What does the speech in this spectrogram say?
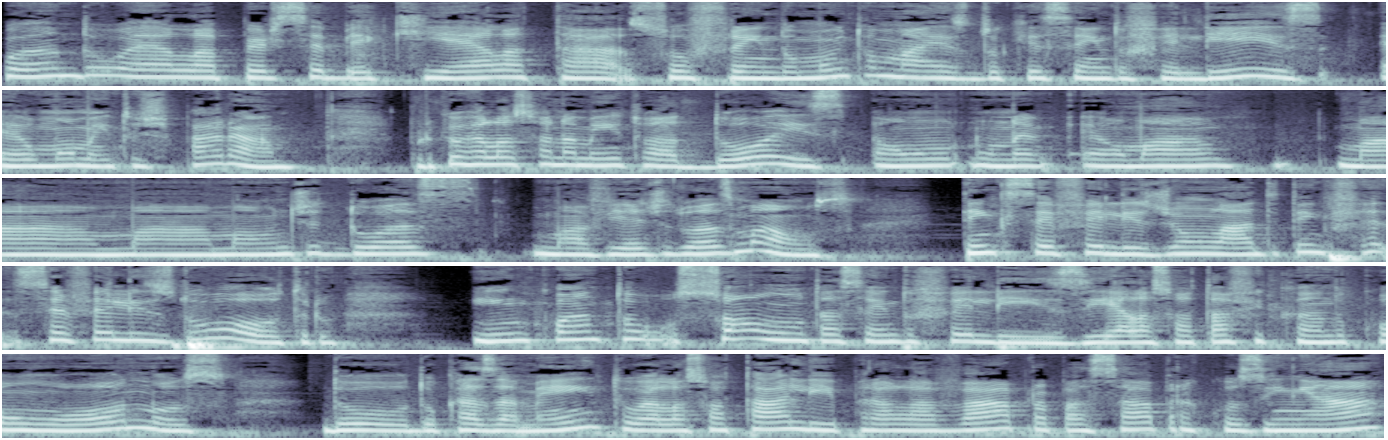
Quando ela perceber que ela tá sofrendo muito mais do que sendo feliz, é o momento de parar. Porque o relacionamento a dois é, um, é uma, uma, uma mão de duas, uma via de duas mãos. Tem que ser feliz de um lado e tem que ser feliz do outro. Enquanto só um está sendo feliz e ela só está ficando com o ônus do, do casamento, ela só está ali para lavar, para passar, para cozinhar,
